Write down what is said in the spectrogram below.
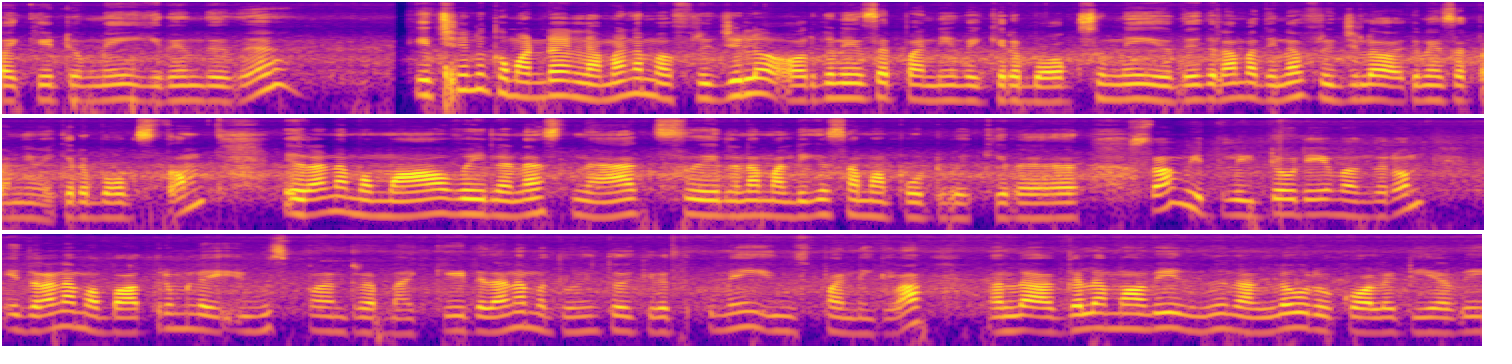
பக்கெட்டுமே இருந்தது. கிச்சனுக்கு மட்டும் இல்லாமல் நம்ம ஃப்ரிட்ஜில் ஆர்கனைசர் பண்ணி வைக்கிற பாக்ஸுமே இது. இதெல்லாம் பார்த்திங்கன்னா ஃப்ரிட்ஜில் ஆர்கனைசர் பண்ணி வைக்கிற பாக்ஸ் தான். இதெல்லாம் நம்ம மாவு இல்லைன்னா ஸ்நாக்ஸு இல்லைன்னா மளிகை சாமான் போட்டு வைக்கிற தான். வித் லிட்டோடையே வந்துடும் இதெல்லாம் நம்ம பாத்ரூமில் யூஸ் பண்ணுற பக்கெட்டு தான் நம்ம துணி துவைக்கிறதுக்குமே யூஸ் பண்ணிக்கலாம். நல்ல அகலமாகவே இருந்தது நல்ல ஒரு குவாலிட்டியாகவே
